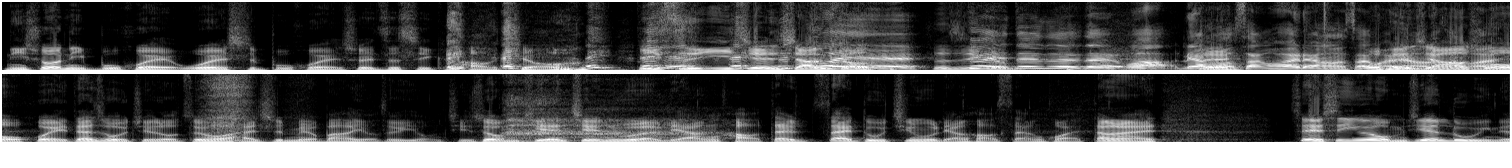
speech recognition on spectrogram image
你说你不会，我也是不会，所以这是一个好球，彼此意见相同。这是一个对对对哇，良好三坏，良好三坏。我很想要说我会，但是我觉得我最后还是没有办法有这个勇气，所以我们今天进入了良好，再再度进入良好三坏。当然，这也是因为我们今天录影的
